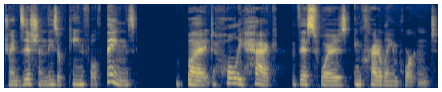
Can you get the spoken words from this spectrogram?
transition, these are painful things. But holy heck, this was incredibly important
